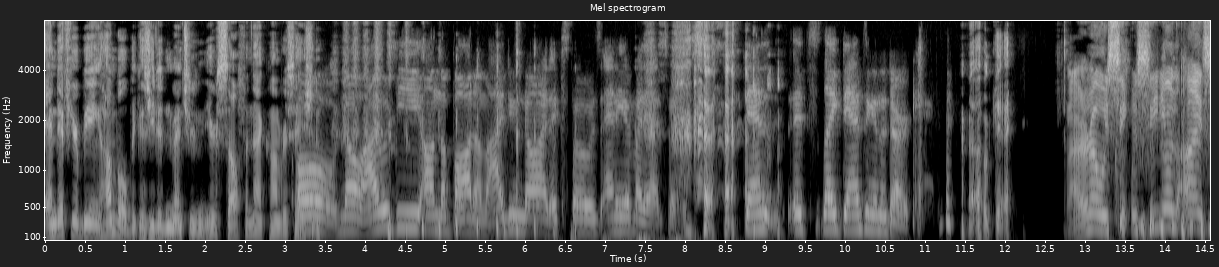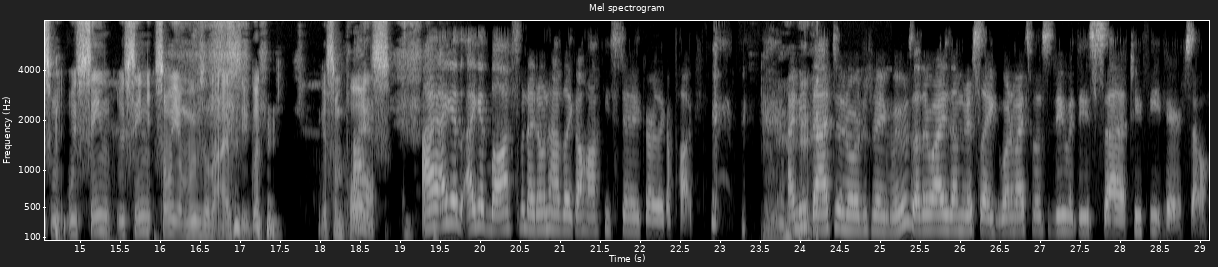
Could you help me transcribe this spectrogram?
And if you're being humble because you didn't mention yourself in that conversation. Oh no, I would be on the bottom. I do not expose any of my dance moves. Dan- it's like dancing in the dark. okay. I don't know. We've seen we've seen you on the ice. We, we've seen we've seen some of your moves on the ice. You've got you got some poise. I, I get I get lost when I don't have like a hockey stick or like a puck. I need that in order to make moves. Otherwise, I'm just like, what am I supposed to do with these uh, two feet here? So,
